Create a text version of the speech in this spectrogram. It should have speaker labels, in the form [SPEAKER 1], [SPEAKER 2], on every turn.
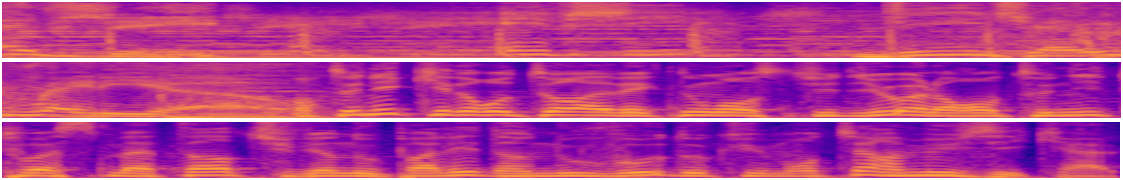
[SPEAKER 1] FG.
[SPEAKER 2] FG.
[SPEAKER 1] DJ Radio.
[SPEAKER 3] Anthony qui est de retour avec nous en studio. Alors Anthony, toi ce matin, tu viens nous parler d'un nouveau documentaire musical.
